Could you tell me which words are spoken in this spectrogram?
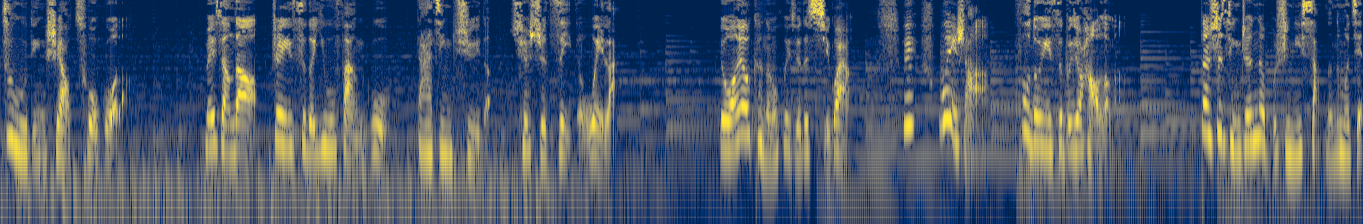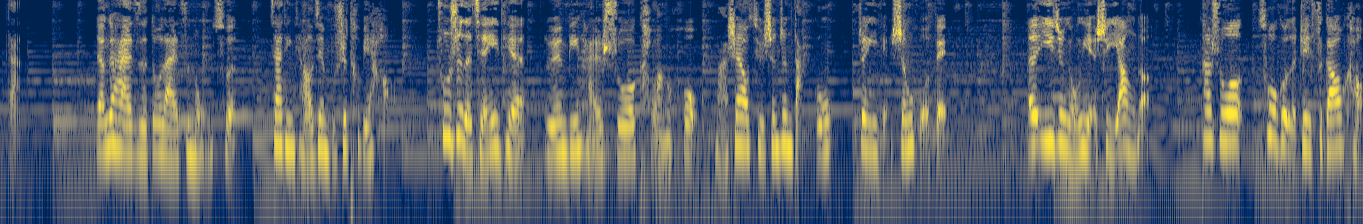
注定是要错过了。没想到这一次的义无反顾搭进去的却是自己的未来。有网友可能会觉得奇怪啊，哎，为啥复读一次不就好了吗？但事情真的不是你想的那么简单。两个孩子都来自农村，家庭条件不是特别好。出事的前一天，刘彦斌还说考完后马上要去深圳打工，挣一点生活费。而易正勇也是一样的，他说错过了这次高考，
